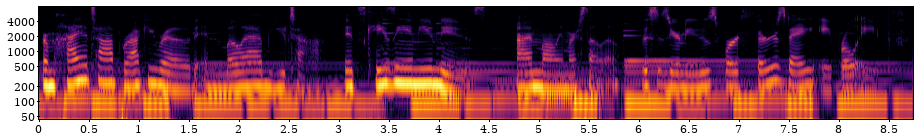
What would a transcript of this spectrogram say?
From high atop Rocky Road in Moab, Utah, it's KZMU News. I'm Molly Marcello. This is your news for Thursday, April 8th.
